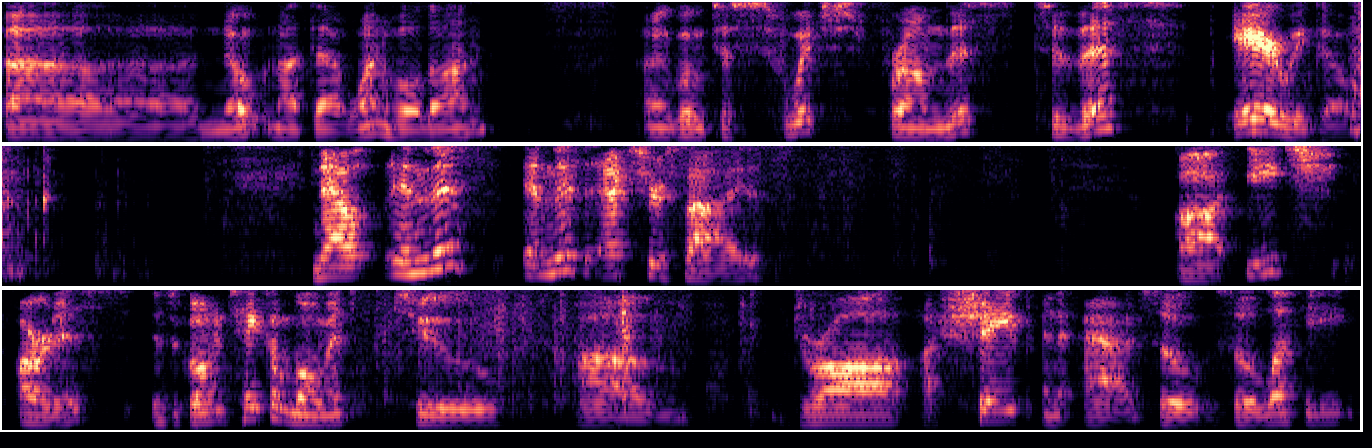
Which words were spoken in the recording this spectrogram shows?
Uh, no, not that one. Hold on. I'm going to switch from this to this. There we go. Now, in this in this exercise, uh, each artist is going to take a moment to um, draw a shape and add. So, so Lucky,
